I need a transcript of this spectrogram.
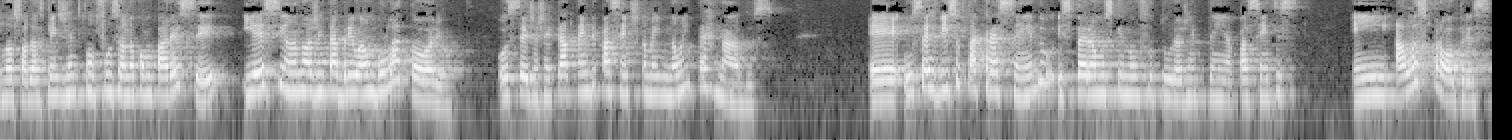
no Hospital das Clínicas, a gente funciona como parecer, e esse ano a gente abriu ambulatório, ou seja, a gente atende pacientes também não internados. É, o serviço está crescendo, esperamos que no futuro a gente tenha pacientes em alas próprias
